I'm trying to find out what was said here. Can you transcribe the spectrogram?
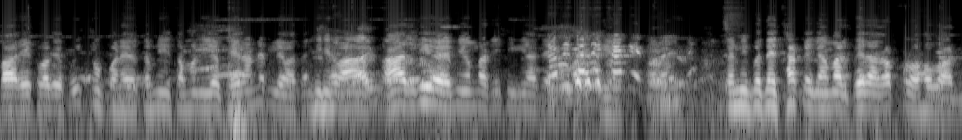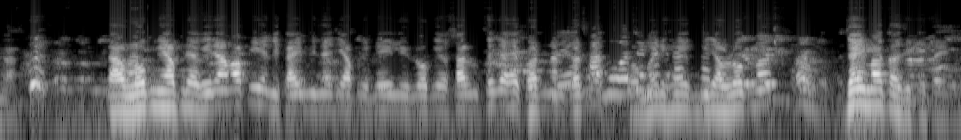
બાર એક વાગે પૂછ્યું પણ તમે તમને એ ફેરા નથી લેવા. તમે આ રહ્યો એમ અમારી રીતિ ગયા છે. તમે બધા થાકે કે અમારે ફેરા રખડો હવારના તો આ વ્લોગની આપણે વિરામ આપીએ ને કાયમીના જે આપણે ડેઈલી વ્લોગ એ ચાલુ થઈ જાય ઘરના ને ઘરના. તો હોય એક બીજા વ્લોગમાં જય માતાજી બધાને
